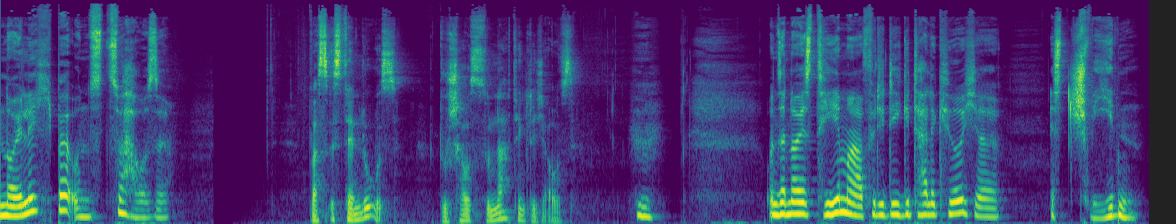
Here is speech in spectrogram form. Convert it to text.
Neulich bei uns zu Hause. Was ist denn los? Du schaust so nachdenklich aus. Hm. Unser neues Thema für die digitale Kirche ist Schweden.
